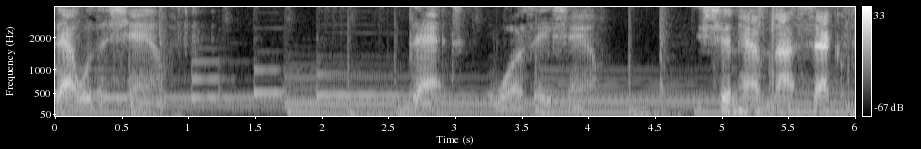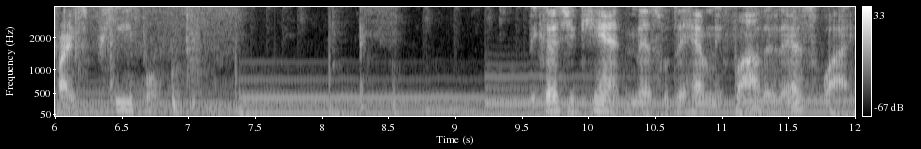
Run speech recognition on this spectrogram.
That was a sham. That was a sham. You shouldn't have not sacrificed people because you can't mess with the Heavenly Father. That's why.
